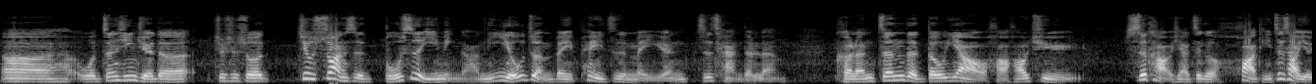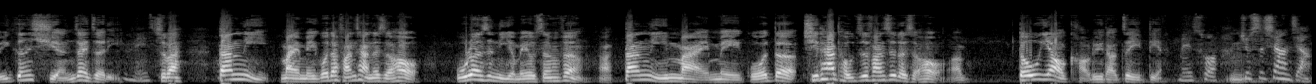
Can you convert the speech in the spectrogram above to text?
呃，我真心觉得，就是说，就算是不是移民的啊，你有准备配置美元资产的人，可能真的都要好好去思考一下这个话题，至少有一根弦在这里。是吧？当你买美国的房产的时候，无论是你有没有身份啊，当你买美国的其他投资方式的时候啊，都要考虑到这一点。没错，就是像讲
